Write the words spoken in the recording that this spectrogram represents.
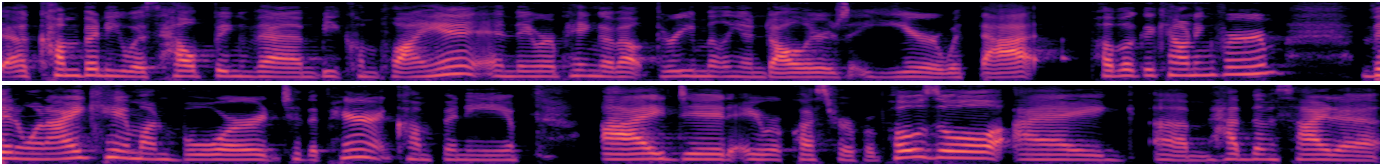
a company was helping them be compliant and they were paying about $3 million a year with that public accounting firm. Then when I came on board to the parent company, I did a request for a proposal. I um, had them sign a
